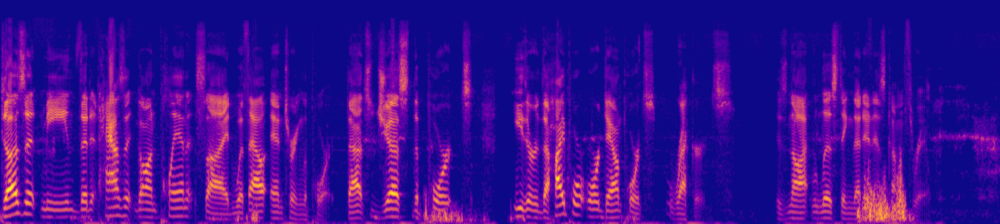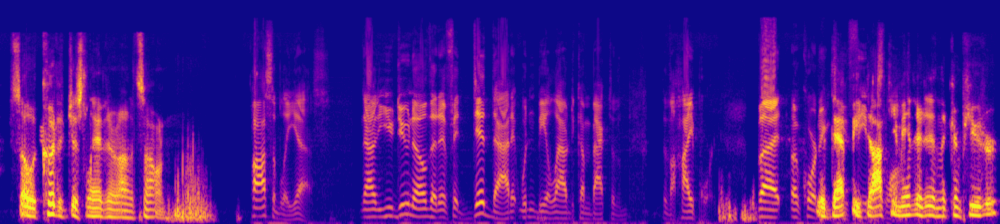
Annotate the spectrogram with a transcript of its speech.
doesn't mean that it hasn't gone planet side without entering the port. That's just the port's either the Highport or Downport's records is not listing that it has come through. so it could have just landed on its own. Possibly, yes. Now you do know that if it did that, it wouldn't be allowed to come back to the to the high port. But according Would that to be law- documented in the computer?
